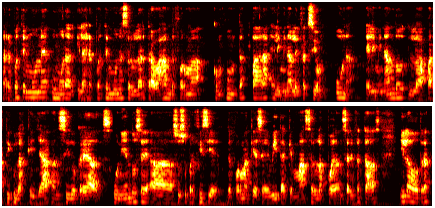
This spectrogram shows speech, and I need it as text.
la respuesta inmune humoral y la respuesta inmune celular trabajan de forma conjunta para eliminar la infección. Una eliminando las partículas que ya han sido creadas, uniéndose a su superficie de forma que se evita que más células puedan ser infectadas y la otra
